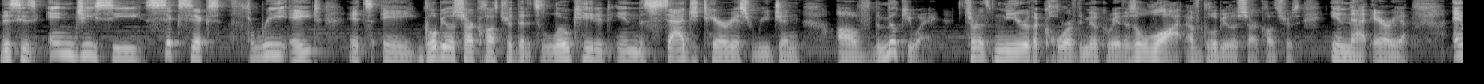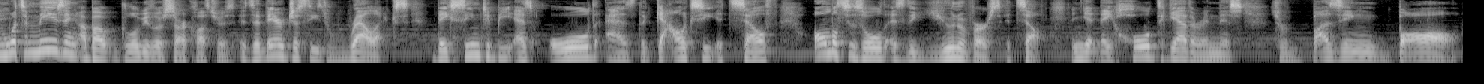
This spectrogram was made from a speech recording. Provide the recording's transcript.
This is NGC 6638. It's a globular star cluster that it's located in the Sagittarius region of the Milky Way sort of near the core of the Milky Way. There's a lot of globular star clusters in that area. And what's amazing about globular star clusters is that they're just these relics. They seem to be as old as the galaxy itself, almost as old as the universe itself. And yet they hold together in this sort of buzzing ball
